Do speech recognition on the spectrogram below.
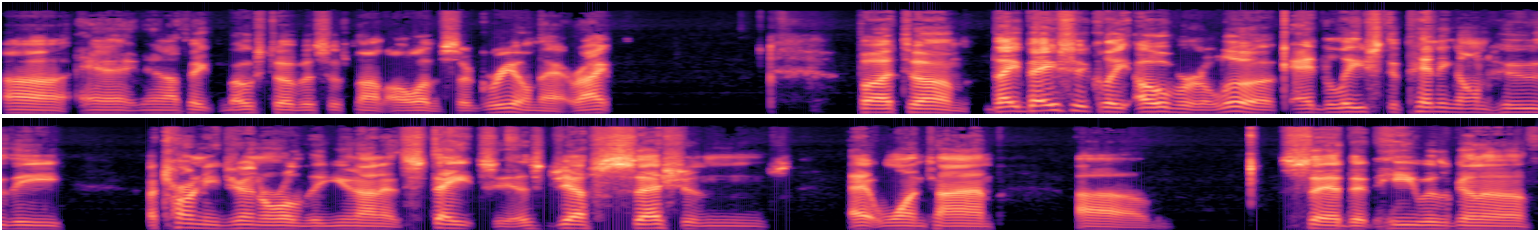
uh, and, and I think most of us, if not all of us, agree on that, right? But um, they basically overlook, at least depending on who the Attorney General of the United States is. Jeff Sessions at one time um, said that he was going to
